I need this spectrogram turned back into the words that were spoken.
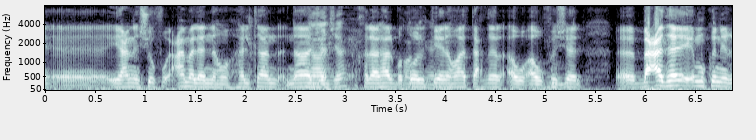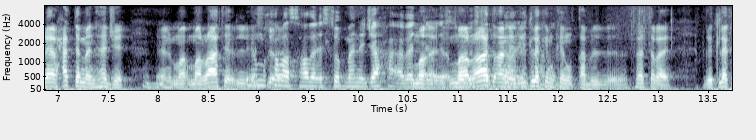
آه، يعني نشوف عمل إنه هل كان ناجح, ناجح. خلال هالبطولتين. أو التحضير أو أو فشل آه، بعدها ممكن يغير حتى منهجه يعني مرات خلاص هذا الأسلوب ما نجح ابد مرات أنا. قلت لك يمكن قبل فترة قلت لك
